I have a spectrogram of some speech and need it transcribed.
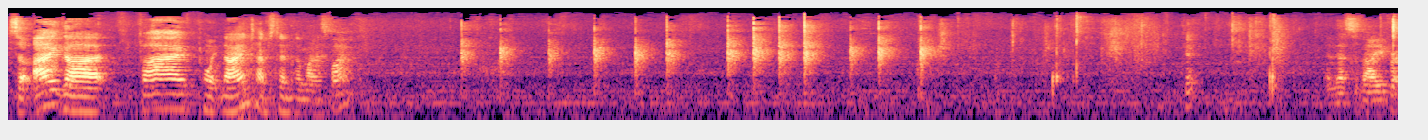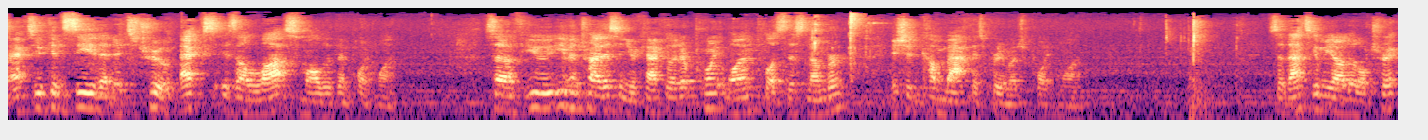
So I got 5.9 times 10 to the minus 5. Okay. And that's the value for x. You can see that it's true. x is a lot smaller than 0.1. So if you even try this in your calculator, 0.1 plus this number, it should come back as pretty much 0.1. So that's going to be our little trick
